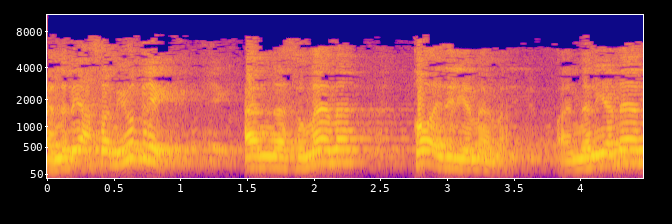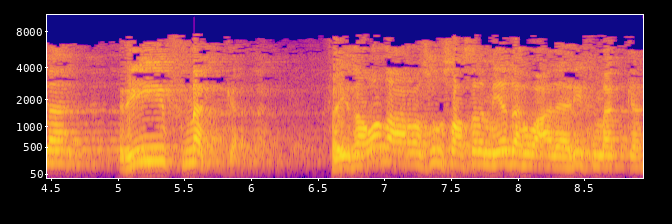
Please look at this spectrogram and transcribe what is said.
النبي عليه الصلاة والسلام يدرك أن ثمامة قائد اليمامة وأن اليمامة ريف مكة. فإذا وضع الرسول صلى الله عليه وسلم يده على ريف مكة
